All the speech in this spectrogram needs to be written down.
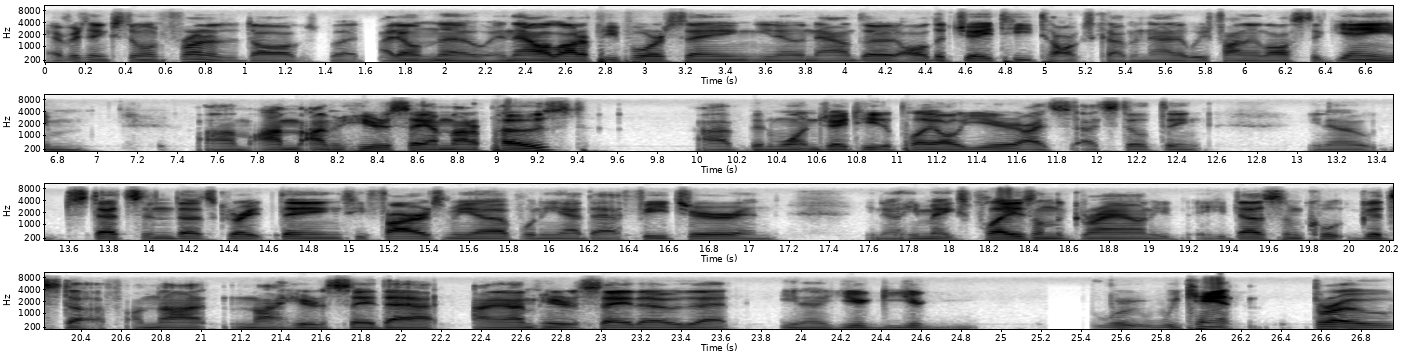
everything's still in front of the dogs, but I don't know. And now a lot of people are saying, you know, now the all the JT talks coming. Now that we finally lost the game, um, I'm I'm here to say I'm not opposed. I've been wanting JT to play all year. I, I still think, you know, Stetson does great things. He fires me up when he had that feature, and you know he makes plays on the ground. He he does some cool good stuff. I'm not I'm not here to say that. I am here to say though that you know you you're we, we can't throw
